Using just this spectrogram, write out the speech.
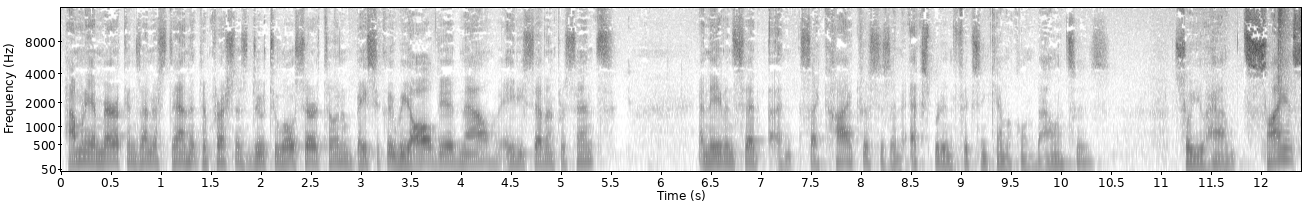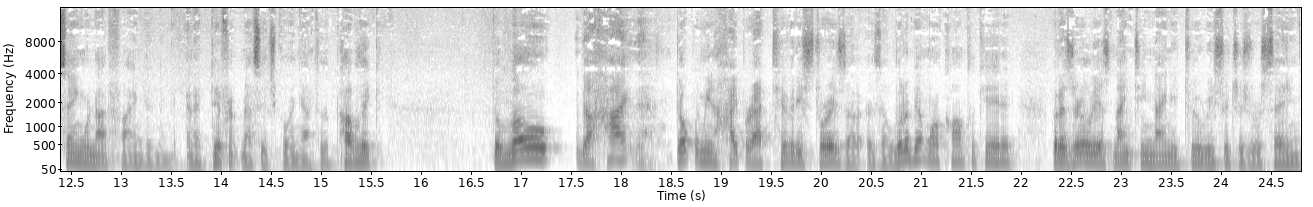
how many Americans understand that depression is due to low serotonin? Basically, we all did now, 87%. And they even said a psychiatrist is an expert in fixing chemical imbalances. So you have science saying we're not finding it, and a different message going out to the public. The low, the high dopamine hyperactivity story is a, is a little bit more complicated, But as early as 1992, researchers were saying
